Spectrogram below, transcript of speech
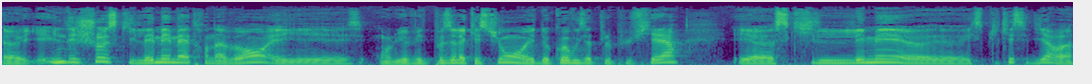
euh, une des choses qu'il aimait mettre en avant, et on lui avait posé la question et de quoi vous êtes le plus fier? Et euh, ce qu'il aimait euh, expliquer, c'est dire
